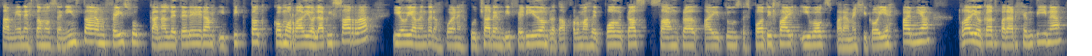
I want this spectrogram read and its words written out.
También estamos en Instagram, Facebook, canal de Telegram y TikTok como Radio La Pizarra. Y obviamente nos pueden escuchar en diferido en plataformas de podcast, SoundCloud, iTunes, Spotify, Evox para México y España, Radio Cat para Argentina.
